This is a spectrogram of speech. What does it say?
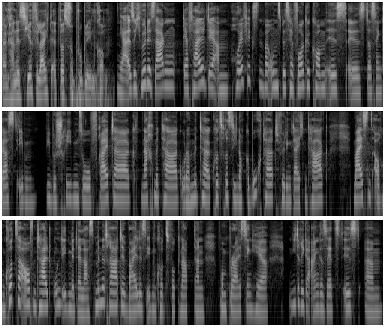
dann kann es hier vielleicht etwas zu Problemen kommen. Ja, also ich würde sagen, der Fall, der am häufigsten bei uns bisher vorgekommen ist, ist, dass ein Gast eben wie beschrieben, so Freitag, Nachmittag oder Mittag kurzfristig noch gebucht hat für den gleichen Tag. Meistens auch ein kurzer Aufenthalt und eben mit der Last-Minute-Rate, weil es eben kurz vor knapp dann vom Pricing her niedriger angesetzt ist. Ähm,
